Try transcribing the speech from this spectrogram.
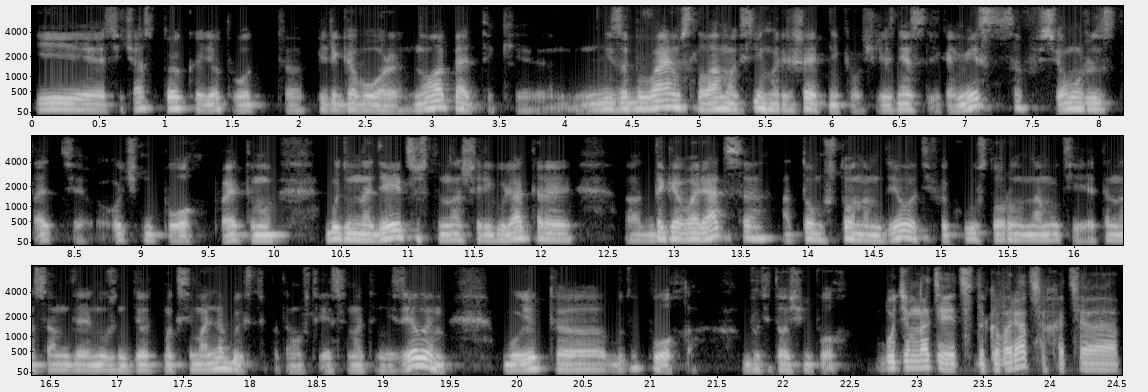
и сейчас только идет вот э, переговоры. Но опять-таки, не забываем слова Максима Решетникова. Через несколько месяцев все может стать очень плохо. Поэтому будем надеяться, что наши регуляторы э, договорятся о том, что нам делать и в какую сторону нам идти. Это на самом деле нужно делать максимально быстро, потому что если мы это не сделаем, будет, будет плохо будет очень плохо. Будем надеяться договорятся, хотя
